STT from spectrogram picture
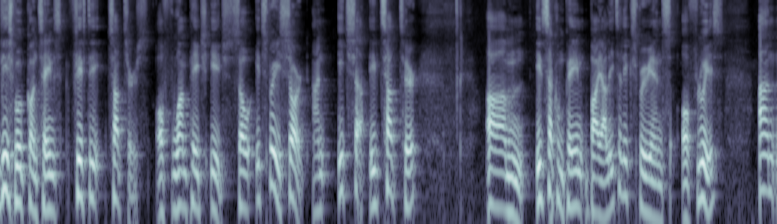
this book contains 50 chapters of one page each, so it's very short, and each, each chapter um, it's accompanied by a little experience of Luis and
